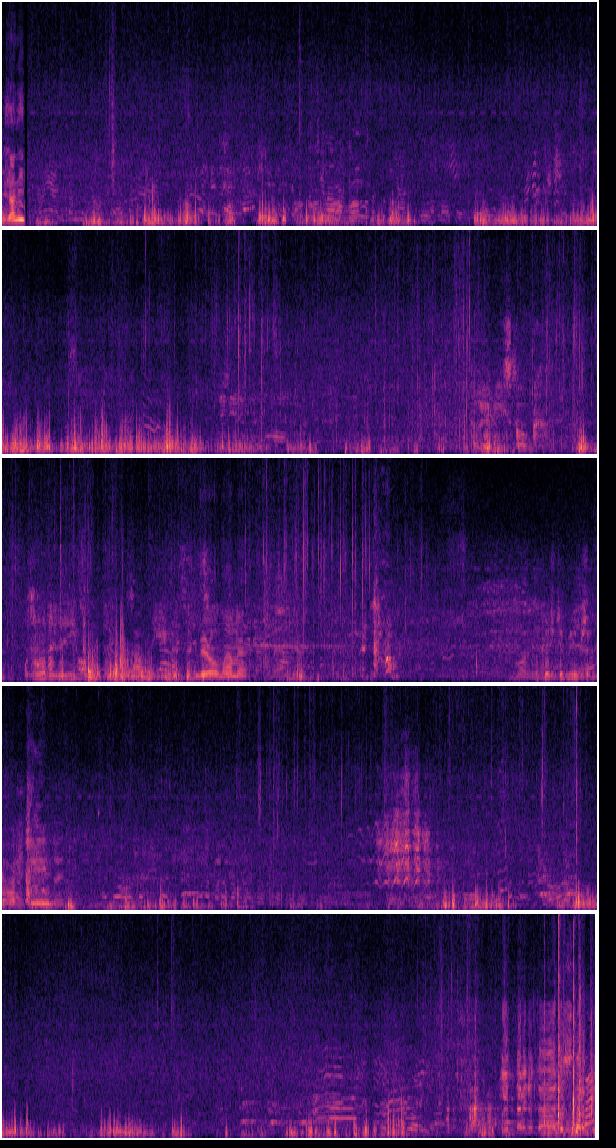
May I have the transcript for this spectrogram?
Už skok z vody líp. Kterou máme? Tak ještě dvě překážky. Jedna minuta do startu.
